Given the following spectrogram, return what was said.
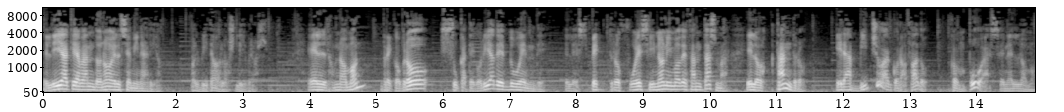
El día que abandonó el seminario, olvidó los libros. El gnomón recobró su categoría de duende. El espectro fue sinónimo de fantasma. El octandro era bicho acorazado, con púas en el lomo.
